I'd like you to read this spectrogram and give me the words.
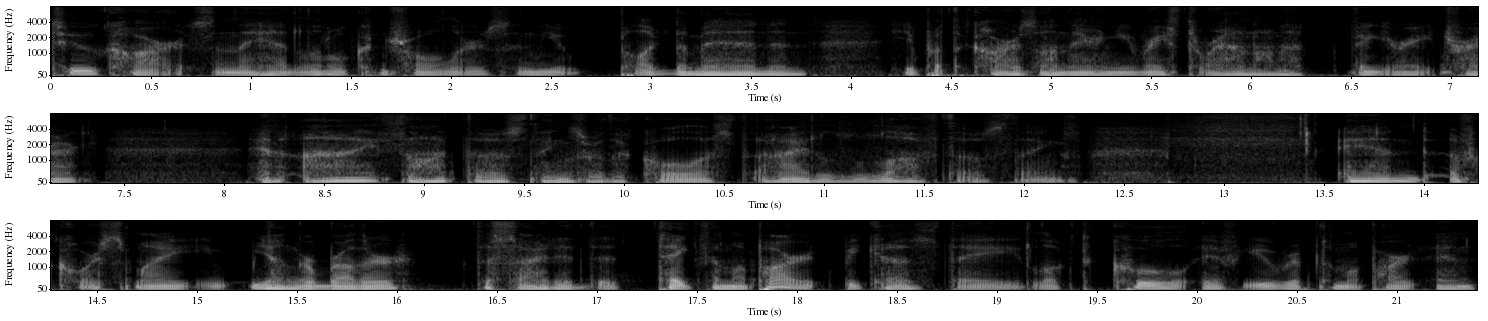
two cars, and they had little controllers, and you plugged them in, and you put the cars on there, and you raced around on a figure eight track. And I thought those things were the coolest. I loved those things. And of course, my younger brother decided to take them apart because they looked cool if you ripped them apart and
